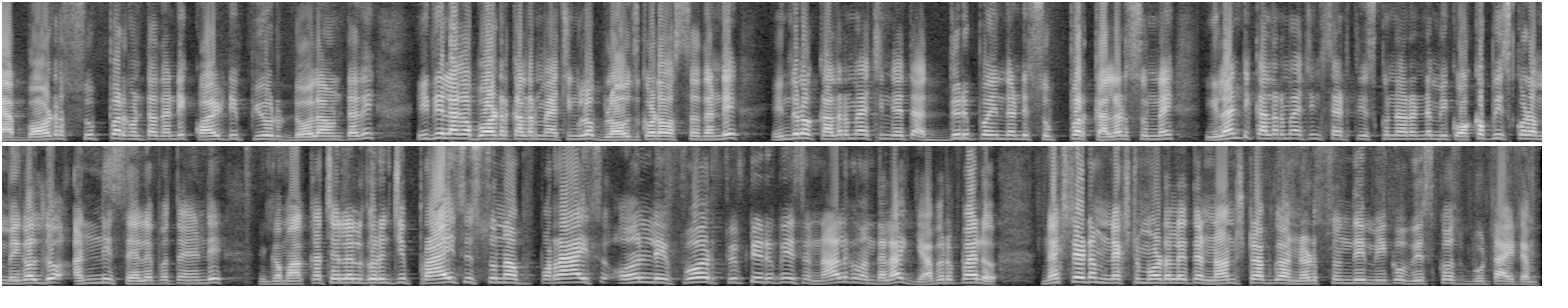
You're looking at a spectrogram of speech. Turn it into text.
గ్యాప్ బార్డర్ సూపర్గా ఉంటుందండి. క్వాలిటీ ప్యూర్ డోలా ఉంటుంది. ఇది ఇలాగా బార్డర్ కలర్ మ్యాచింగ్లో బ్లౌజ్ కూడా వస్తుందండి. ఇందులో కలర్ మ్యాచింగ్ అయితే అద్దరిపోయిందండి. సూపర్ కలర్స్ ఉన్నాయి. ఇలాంటి కలర్ మ్యాచింగ్ సెట్ తీసుకున్నారంటే మీకు ఒక పీస్ కూడా మిగలదు. అన్ని సేల్ అయిపోతాయండి. ఇంకా మా అక్క చెల్లెల గురించి ప్రైస్ ఇస్తున్న price only four fifty rupees నాలుగు వందల యాభై రూపాయలు. నెక్స్ట్ ఐటమ్ నెక్స్ట్ మోడల్ అయితే నాన్ స్టాప్గా నడుస్తుంది. మీకు విస్కోస్ బుట్ట ఐటమ్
